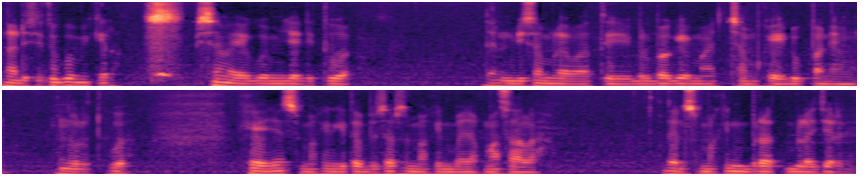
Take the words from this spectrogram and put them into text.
Nah di situ gue mikir bisa nggak ya gue menjadi tua? Dan bisa melewati berbagai macam kehidupan yang menurut gue kayaknya semakin kita besar semakin banyak masalah. Dan semakin berat belajarnya.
